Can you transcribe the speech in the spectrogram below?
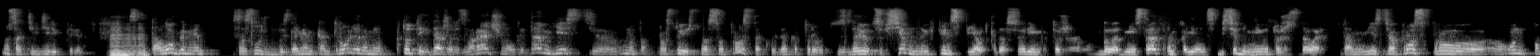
ну, с Directory, mm-hmm. с каталогами, со службой с домен-контроллерами. Кто-то их даже разворачивал. И там есть, э, ну, там просто есть у нас вопрос такой, да, который вот задается всем. Ну, и, в принципе, я вот когда в свое время тоже был администратором, ходил на собеседование, мне его тоже задавали. Там есть вопрос про... Он по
